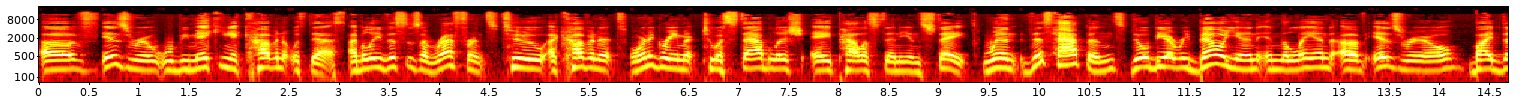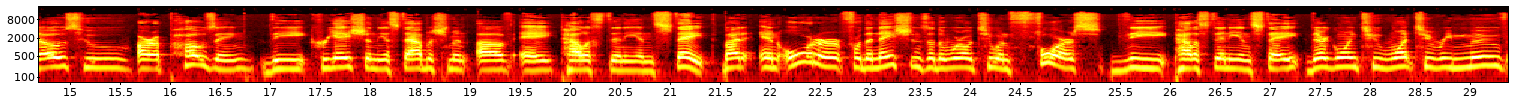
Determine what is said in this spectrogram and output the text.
of Israel will be making a covenant with death. I believe this is a reference to a covenant or an agreement to establish a Palestinian state. When this happens, there will be a rebellion in the land of Israel by those who are opposing the creation, the establishment of a Palestinian state. But in order for the nations of the world to enforce the Palestinian state, they're going to want to remove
